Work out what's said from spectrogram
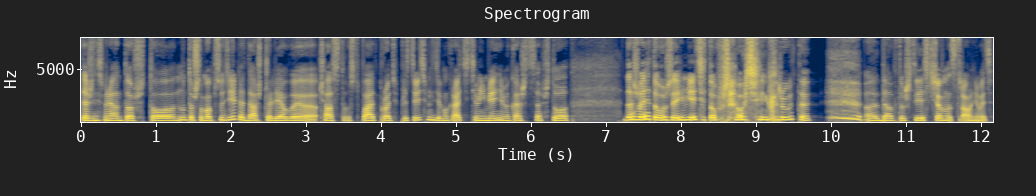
даже несмотря на то, что, ну, то, что мы обсудили, да, что левые часто выступают против представительной демократии, тем не менее, мне кажется, что даже это уже иметь, это уже очень круто, а, да, потому что есть с чем сравнивать.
